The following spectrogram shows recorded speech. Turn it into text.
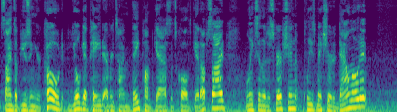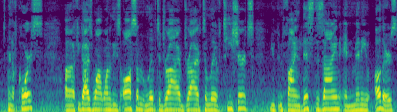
signs up using your code, you'll get paid every time they pump gas. It's called Get Upside. Links in the description. Please make sure to download it. And of course, uh, if you guys want one of these awesome Live to Drive, Drive to Live t-shirts, you can find this design and many others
